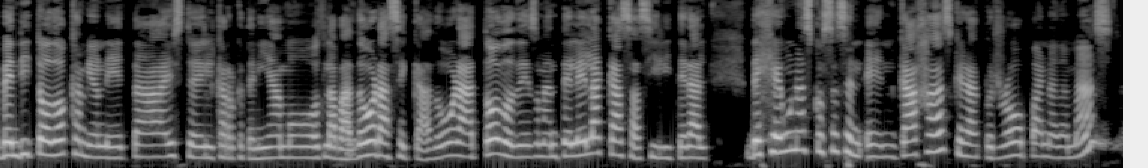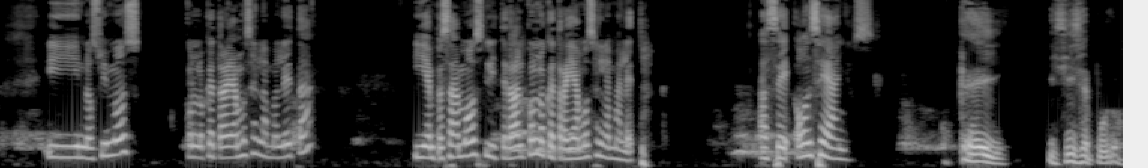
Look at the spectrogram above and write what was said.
Vendí todo, camioneta, este, el carro que teníamos, lavadora, secadora, todo, desmantelé la casa, así literal. Dejé unas cosas en, en cajas, que era pues ropa, nada más, y nos fuimos con lo que traíamos en la maleta y empezamos literal con lo que traíamos en la maleta. Hace 11 años. Ok, y sí se pudo.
